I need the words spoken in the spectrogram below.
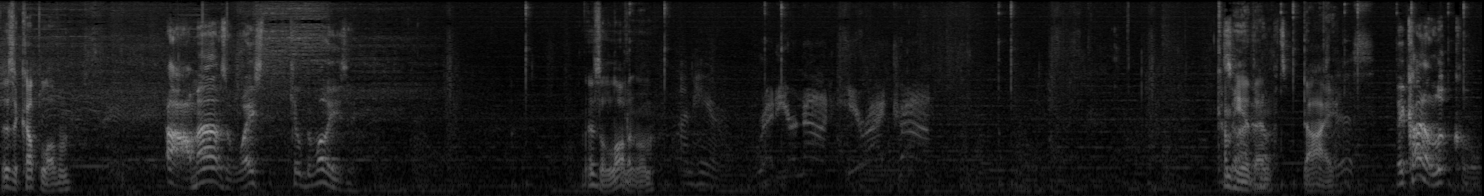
There's a couple of them. Ah man, that was a waste. Killed them all easy. There's a lot of them. I'm here. Ready or not, here I come. Come Sorry, here then. Die. They kind of look cool.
